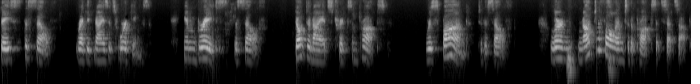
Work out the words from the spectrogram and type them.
face the self, recognize its workings, embrace the self, Don't deny its tricks and props. Respond to the self. Learn not to fall into the props it sets up.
